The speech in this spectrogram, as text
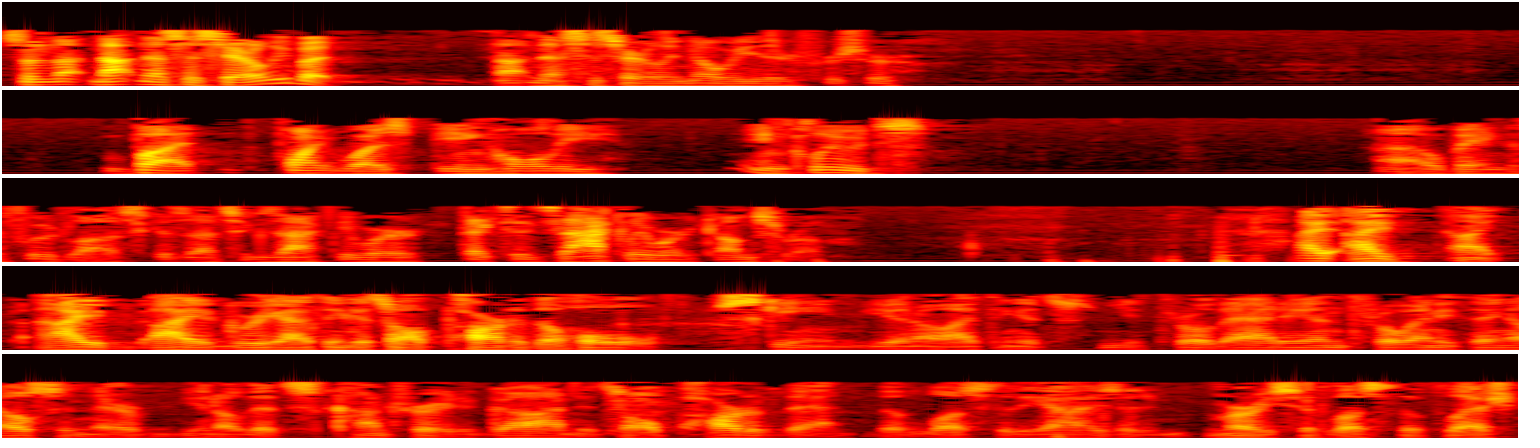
so not not necessarily, but not necessarily no either for sure. But the point was being holy includes uh, obeying the food laws because that's exactly where that's exactly where it comes from. I, I, I, I agree. I think it's all part of the whole scheme. You know, I think it's you throw that in, throw anything else in there. You know, that's contrary to God. It's all part of that. The lust of the eyes, and Murray said, lust of the flesh.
